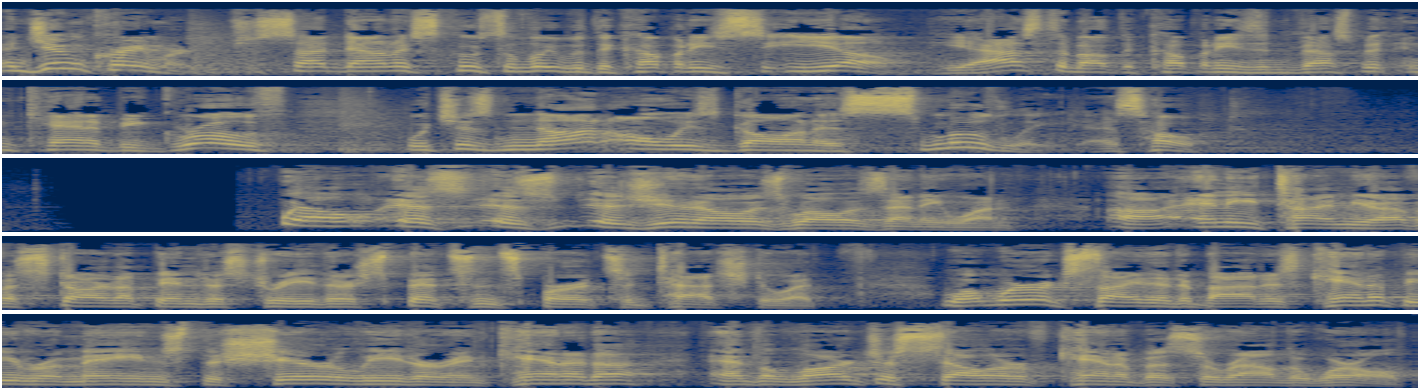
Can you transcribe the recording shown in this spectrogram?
And Jim Cramer just sat down exclusively with the company's CEO. He asked about the company's investment in Canopy growth, which has not always gone as smoothly as hoped. Well, as, as, as you know as well as anyone, uh, anytime you have a startup industry, there's spits and spurts attached to it. What we're excited about is Canopy remains the share leader in Canada and the largest seller of cannabis around the world.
